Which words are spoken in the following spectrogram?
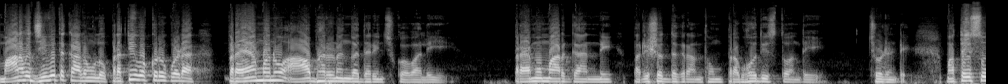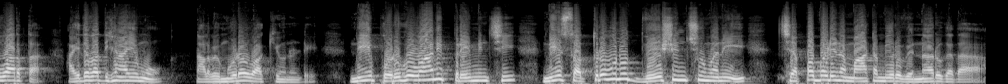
మానవ జీవిత కాలంలో ప్రతి ఒక్కరూ కూడా ప్రేమను ఆభరణంగా ధరించుకోవాలి. ప్రేమ మార్గాన్ని పరిశుద్ధ గ్రంథం ప్రబోధిస్తోంది. చూడండి. మతై సువార్త ఐదవ అధ్యాయము నలభై మూడవ వాక్యం నుండి. నీ పొరుగువాని ప్రేమించి నీ శత్రువును ద్వేషించుమని చెప్పబడిన మాట మీరు విన్నారు కదా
